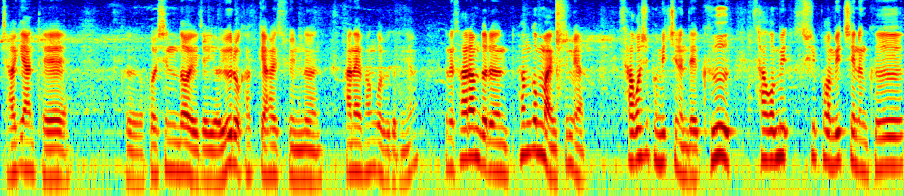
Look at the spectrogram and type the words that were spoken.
자기한테 그 훨씬 더 이제 여유를 갖게 할 수 있는 하나의 방법이거든요. 근데 사람들은 현금만 있으면 사고 싶어 미치는데 그 사고 미, 싶어 미치는 그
